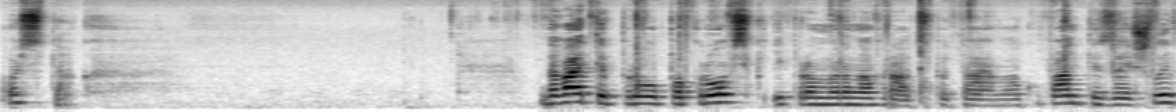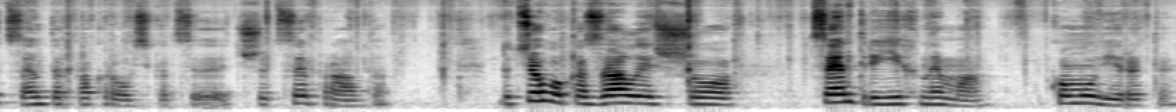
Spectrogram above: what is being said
Ось так. Давайте про Покровськ і про Мирноград спитаємо. Окупанти зайшли в центр Покровська. Це, чи це правда? До цього казали, що в центрі їх нема. Кому вірити?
